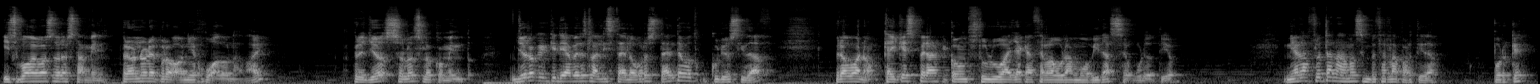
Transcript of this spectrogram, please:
Y supongo que vosotros también. Pero no lo he probado ni he jugado nada, ¿eh? Pero yo solo os lo comento. Yo lo que quería ver es la lista de logros. También tengo curiosidad. Pero bueno, que hay que esperar que con Zulu haya que hacer alguna movida, seguro, tío. Ni a la flota nada más empezar la partida. ¿Por qué?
